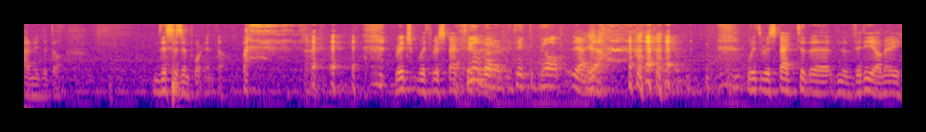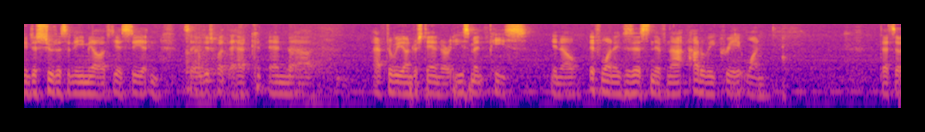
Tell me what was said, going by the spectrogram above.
I don't need the bill. This is important, though. Rich, with I respect to feel the- better if you take the bill. Yeah, yeah. With respect to the, the video, maybe you can just shoot us an email if you see it and say just what the heck. And, uh, after we understand our easement piece, you know, if one exists and if not, how do we create one? That's a,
